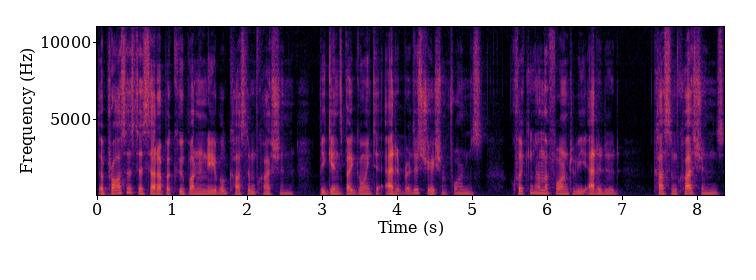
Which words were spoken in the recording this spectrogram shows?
The process to set up a coupon-enabled custom question begins by going to Edit Registration Forms, clicking on the form to be edited, Custom Questions,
